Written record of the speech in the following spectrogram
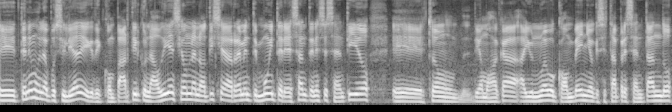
Eh, tenemos la posibilidad de, compartir con la audiencia una noticia realmente muy interesante en ese sentido. Eh, digamos, acá hay un nuevo convenio que se está presentando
